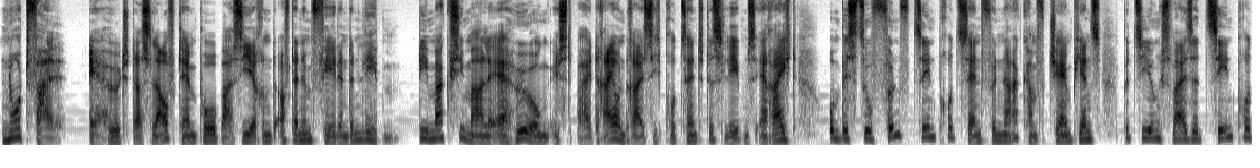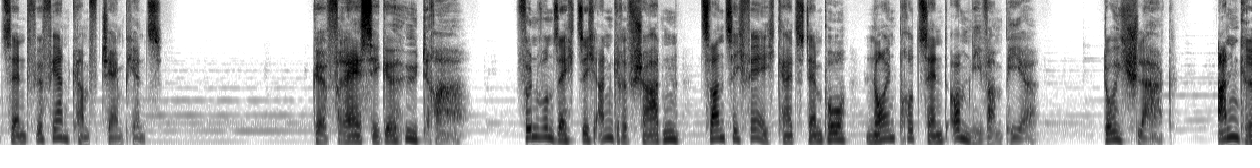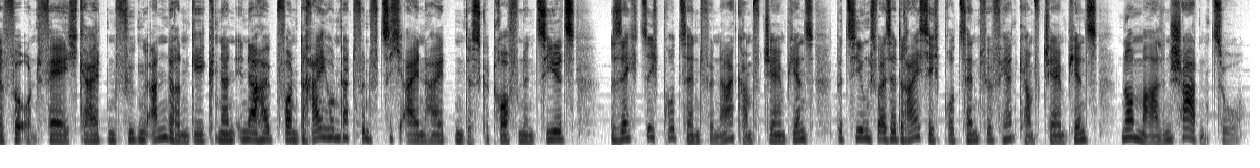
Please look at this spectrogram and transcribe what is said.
Notfall erhöht das Lauftempo basierend auf deinem fehlenden Leben. Die maximale Erhöhung ist bei 33% des Lebens erreicht, um bis zu 15% für Nahkampf-Champions bzw. 10% für Fernkampf-Champions. Gefräßige Hydra 65 Angriffsschaden, 20 Fähigkeitstempo, 9% Omnivampir. Durchschlag Angriffe und Fähigkeiten fügen anderen Gegnern innerhalb von 350 Einheiten des getroffenen Ziels 60% für Nahkampf-Champions bzw. 30% für Fernkampf-Champions normalen Schaden zu.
